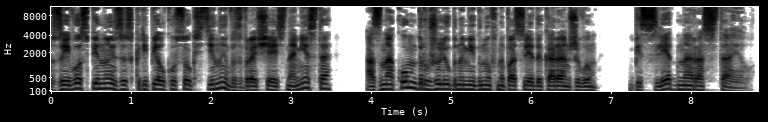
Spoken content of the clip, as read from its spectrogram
За его спиной заскрипел кусок стены, возвращаясь на место, а знаком, дружелюбно мигнув напоследок оранжевым, бесследно растаял.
